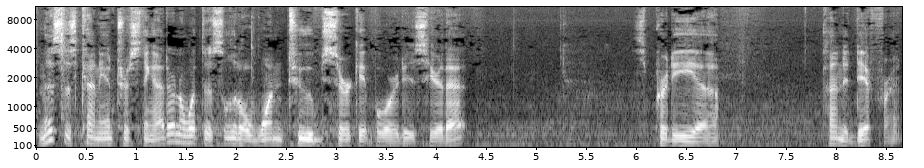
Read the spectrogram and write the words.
And this is kind of interesting. I don't know what this little one tube circuit board is here. That it's pretty uh, kind of different.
